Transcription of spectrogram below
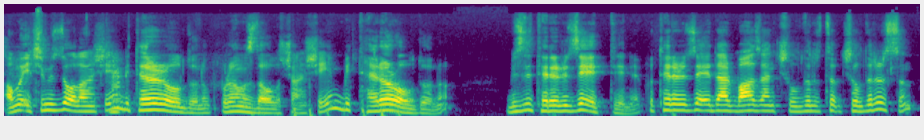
Ama içimizde olan şeyin bir terör olduğunu, buramızda oluşan şeyin bir terör olduğunu, bizi terörize ettiğini, bu terörize eder bazen çıldırtır, çıldırırsın,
